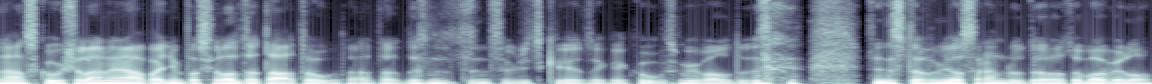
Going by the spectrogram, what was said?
nás zkoušela nenápadně posílat za tátou, táta, ten, ten se vždycky tak jako usmíval, ten z toho měl srandu, toho to bavilo.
